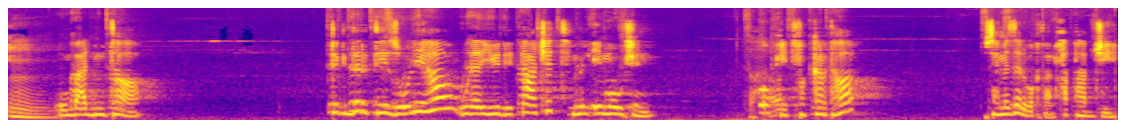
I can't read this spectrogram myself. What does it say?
ومن بعد انت تقدر تيزوليها ولا you detached من ال emotion. صح. okay تفكرتها؟ بصح مازال وقتها نحطها بجيه.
